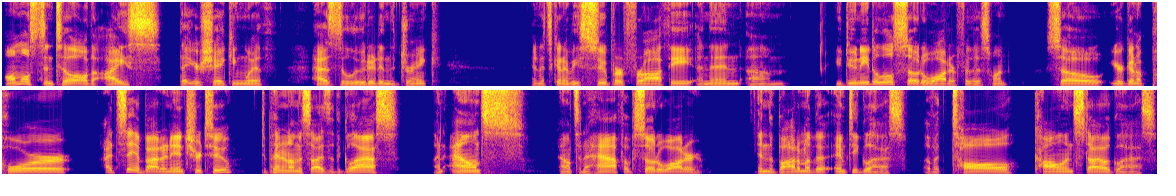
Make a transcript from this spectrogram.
almost until all the ice that you're shaking with has diluted in the drink and it's going to be super frothy. And then um, you do need a little soda water for this one. So you're going to pour, I'd say about an inch or two, depending on the size of the glass, an ounce, ounce and a half of soda water in the bottom of the empty glass of a tall Collins style glass.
